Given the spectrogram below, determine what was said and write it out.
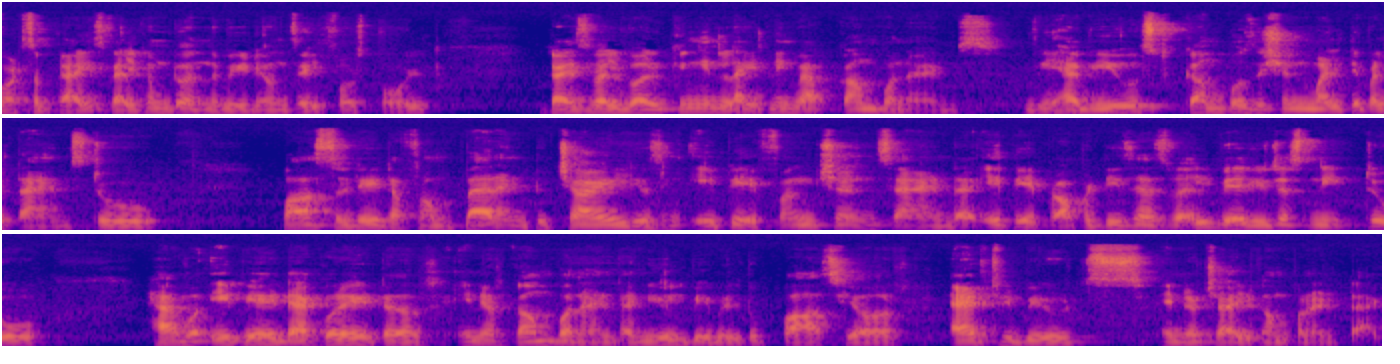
what's up guys? Welcome to another video on Salesforce Bolt. Guys, while working in Lightning Web Components, we have used composition multiple times to pass the data from parent to child using API functions and uh, API properties as well, where you just need to have an API decorator in your component and you'll be able to pass your attributes in your child component tag.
